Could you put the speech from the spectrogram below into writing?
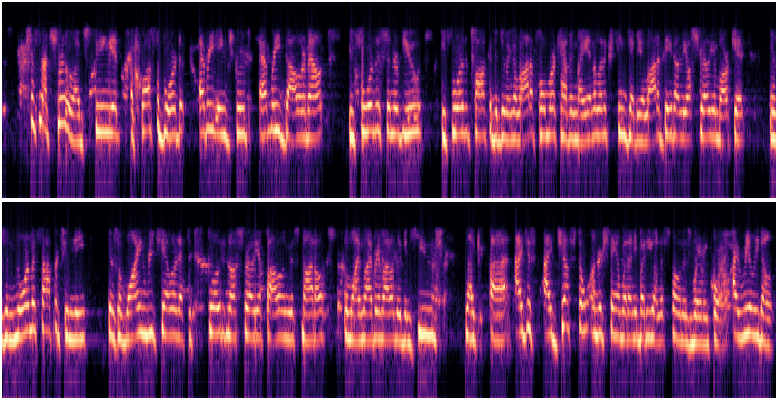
It's just not true. I'm seeing it across the board, every age group, every dollar amount. Before this interview, before the talk, I've been doing a lot of homework, having my analytics team get me a lot of data on the Australian market. There's enormous opportunity. There's a wine retailer that's exploded in Australia following this model, the wine library model. They've been huge. Like, uh, I just, I just don't understand what anybody on this phone is waiting for. I really don't.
